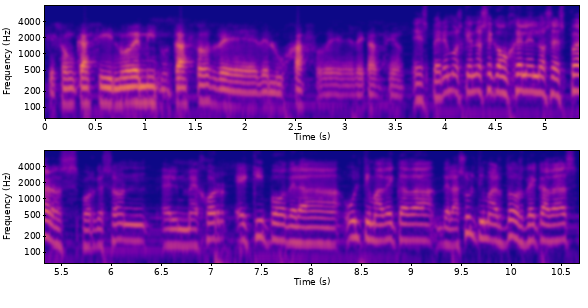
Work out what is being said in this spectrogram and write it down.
que son casi nueve minutazos de, de lujazo de, de canción. Esperemos que no se congelen los Spurs, porque son el mejor equipo de la última década, de las últimas dos décadas,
